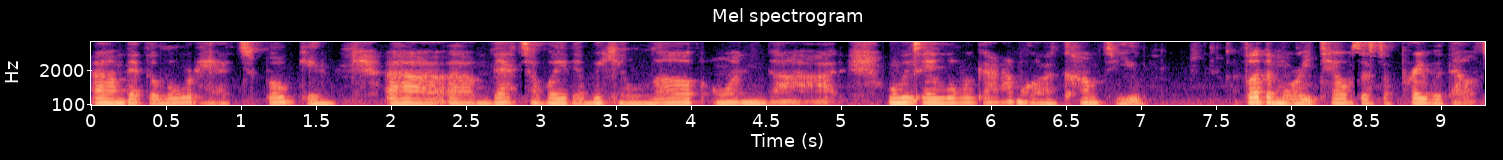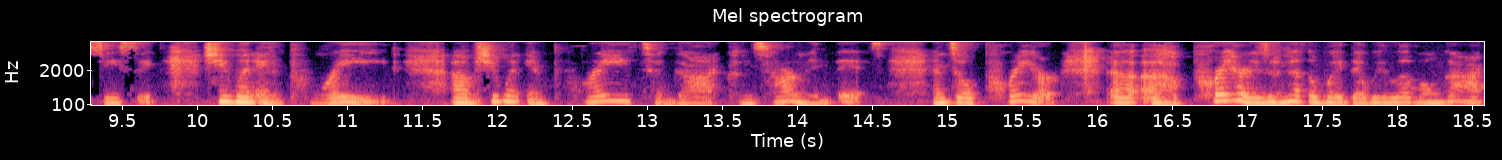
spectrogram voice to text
um, that the Lord had spoken, uh, um, that's a way that we can love on God. When we say, Lord God, I'm going to come to you. Furthermore, he tells us to pray without ceasing. She went and prayed. Um, she went and prayed to God concerning this. And so prayer, uh, uh, prayer is another way that we love on God.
